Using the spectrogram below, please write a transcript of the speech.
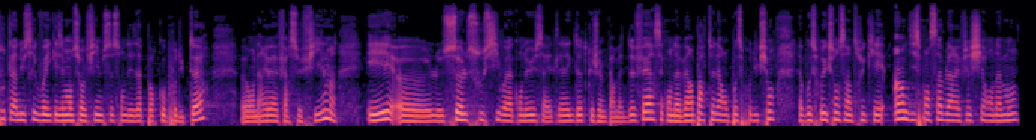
toute l'industrie que vous voyez quasiment sur le film, ce sont des apports coproducteurs. Euh, on arrivait à faire ce film. Et euh, le seul souci voilà, qu'on a eu, ça va être l'anecdote que je vais me permettre de faire, c'est qu'on avait un partenaire en post-production. La post-production, c'est un truc qui est indispensable à réfléchir en amont.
